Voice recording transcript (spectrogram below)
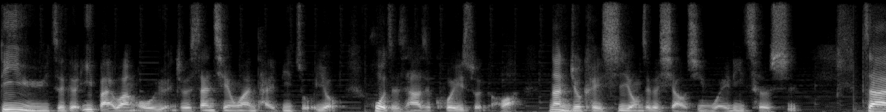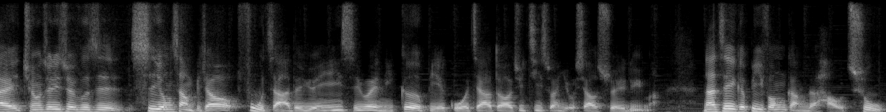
低于这个一百万欧元，就是三千万台币左右，或者是它是亏损的话，那你就可以适用这个小型微利测试。在全球最低税负制适用上比较复杂的原因，是因为你个别国家都要去计算有效税率嘛。那这个避风港的好处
